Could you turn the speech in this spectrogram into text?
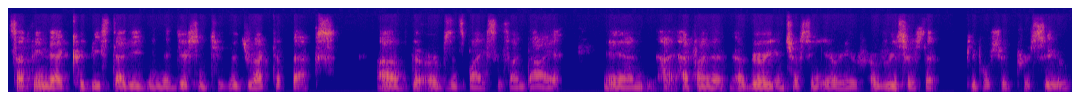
something that could be studied in addition to the direct effects of the herbs and spices on diet. And I, I find that a very interesting area of research that people should pursue.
